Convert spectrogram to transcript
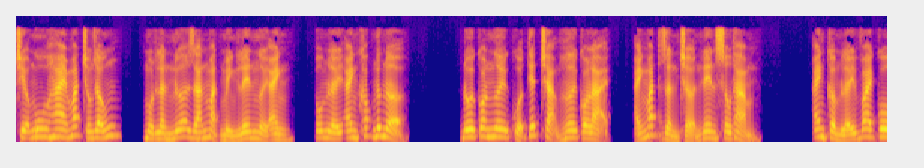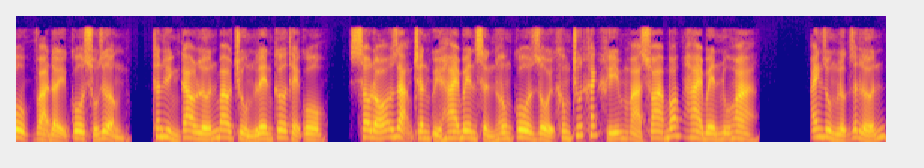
Triệu ngu hai mắt trống rỗng, một lần nữa dán mặt mình lên người anh, ôm lấy anh khóc nức nở. Đôi con ngươi của tiết chạm hơi co lại, ánh mắt dần trở nên sâu thẳm. Anh cầm lấy vai cô và đẩy cô xuống giường, thân hình cao lớn bao trùm lên cơ thể cô, sau đó dạng chân quỳ hai bên sườn hông cô rồi không chút khách khí mà xoa bóp hai bên nhũ hoa. Anh dùng lực rất lớn,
